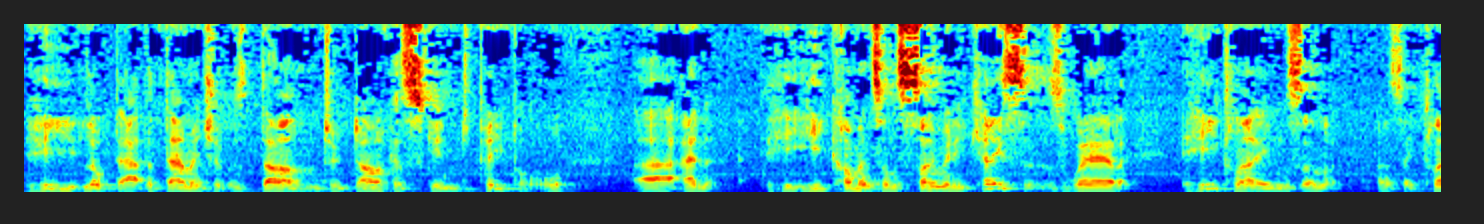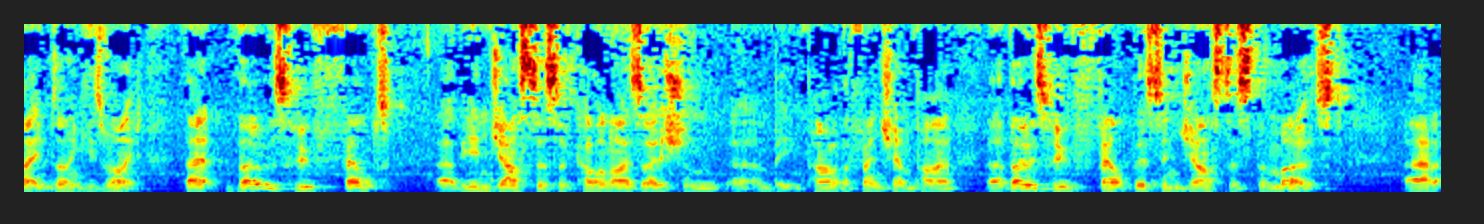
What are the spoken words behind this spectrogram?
he looked at the damage that was done to darker skinned people uh, and he, he comments on so many cases where he claims, and I say claims, I think he's right, that those who felt uh, the injustice of colonization uh, and being part of the French Empire, uh, those who felt this injustice the most uh,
